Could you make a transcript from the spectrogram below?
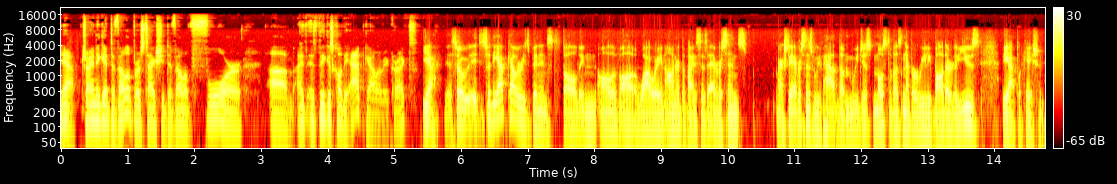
yeah, trying to get developers to actually develop for. Um, I, think it's called the App Gallery, correct? Yeah, so it, so the app gallery has been installed in all of all Huawei and Honor devices ever since. Actually, ever since we've had them, we just most of us never really bothered to use the application.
